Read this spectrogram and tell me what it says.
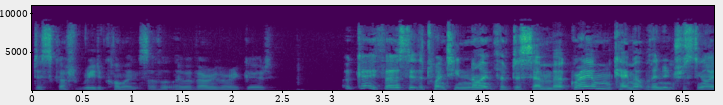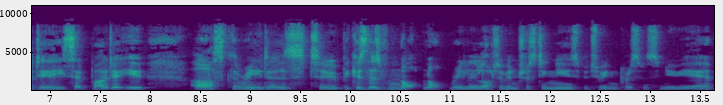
discussion reader comments. I thought they were very very good. Okay, Thursday, the 29th of December, Graham came up with an interesting idea. He said, Why don't you ask the readers to, because there's not, not really a lot of interesting news between Christmas and New Year.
